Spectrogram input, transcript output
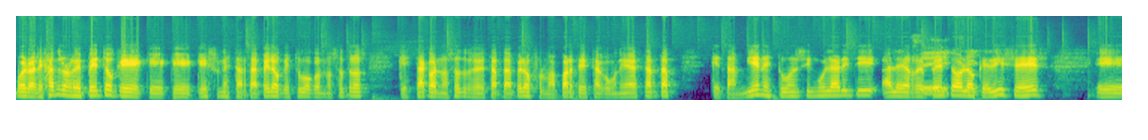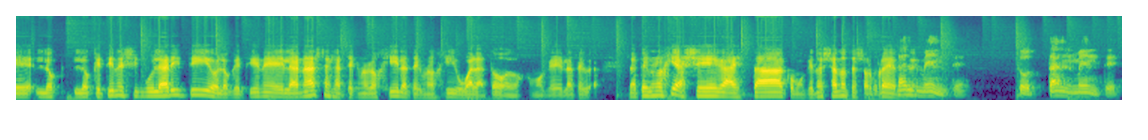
Bueno, Alejandro Repeto, que, que, es un startupero que estuvo con nosotros, que está con nosotros en Startupero, forma parte de esta comunidad de startup, que también estuvo en Singularity. Ale Repeto lo que dice es, eh, lo, lo, que tiene Singularity o lo que tiene la NASA es la tecnología y la tecnología igual a todos. Como que la, tecnología llega, está, como que no, ya no te sorprende. Totalmente, totalmente.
